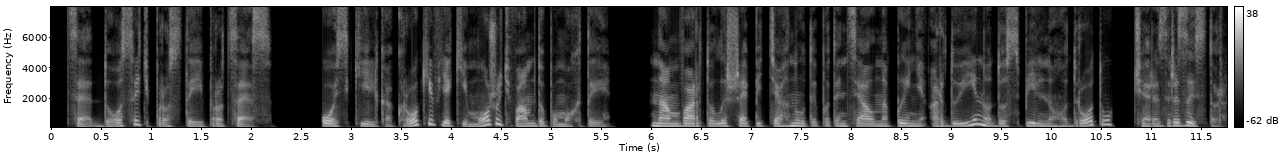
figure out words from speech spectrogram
– це досить простий процес. Ось кілька кроків, які можуть вам допомогти. Нам варто лише підтягнути потенціал на пині Arduino до спільного дроту через резистор.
